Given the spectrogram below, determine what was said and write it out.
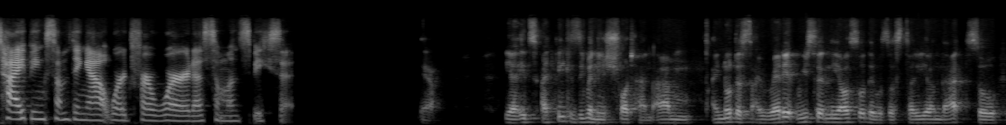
typing something out word for word as someone speaks it. Yeah, it's. I think it's even in shorthand. Um, I noticed. I read it recently. Also, there was a study on that. So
